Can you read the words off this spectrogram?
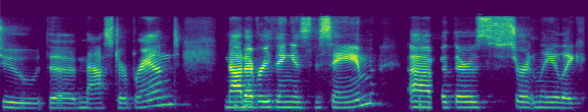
to the master brand. Not mm-hmm. everything is the same, uh, but there's certainly like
